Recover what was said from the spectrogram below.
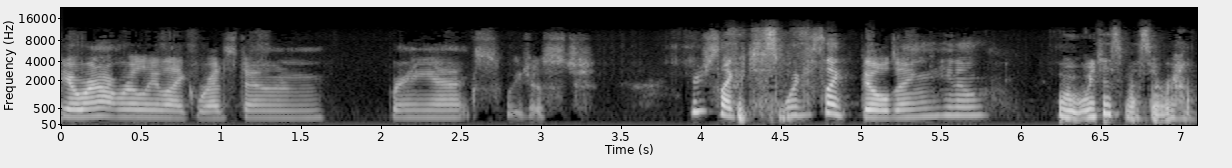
Yeah, we're not really like redstone brainiacs. We just we just like just- we just like building, you know. We just mess around.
